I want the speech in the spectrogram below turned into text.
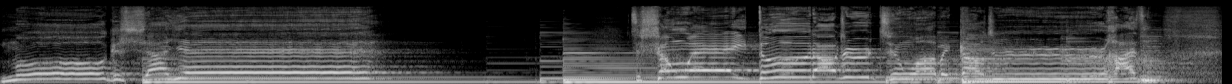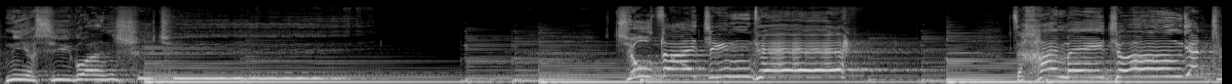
某个夏夜，在尚未得到之前，我被告知，孩子，你要习惯失去。就在今天，在还没睁眼之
